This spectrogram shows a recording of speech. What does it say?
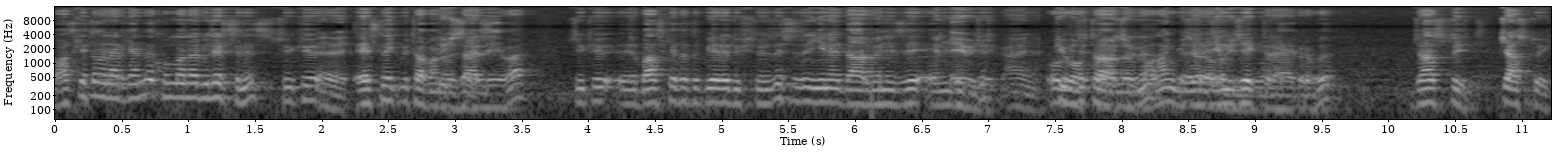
Basket oynarken de kullanabilirsiniz. Çünkü Evet. esnek bir taban ses. özelliği var. Çünkü e, basket atıp yere düştüğünüzde sizin yine darbenizi emecektir. Emecek, aynen. O vücut Pivotlar için ağırlığını falan güzel e, olabilir emecektir ayakkabı. Just do it. Just do it.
